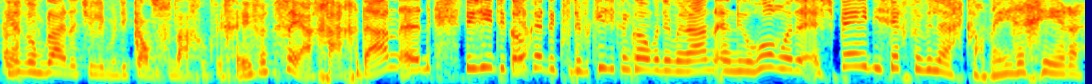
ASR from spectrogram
En ja. ik ben blij dat jullie me die kans vandaag ook weer geven. Nou ja, graag gedaan. Uh, nu zie je natuurlijk ook, ja. de verkiezingen komen er weer aan. En nu horen we de SP, die zegt we willen eigenlijk wel mee regeren.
